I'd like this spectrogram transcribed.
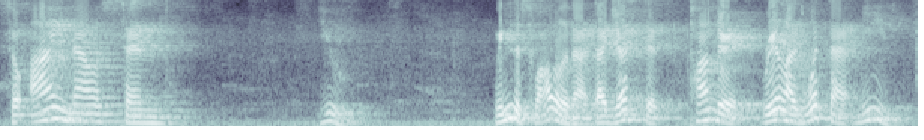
so I now send you. We need to swallow that, digest it, ponder it, realize what that means.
